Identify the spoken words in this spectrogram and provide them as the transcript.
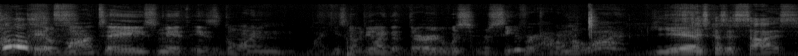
Whew. DeVonta Smith is going like he's gonna be like the third receiver. I don't know why. yeah, Just because his size.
